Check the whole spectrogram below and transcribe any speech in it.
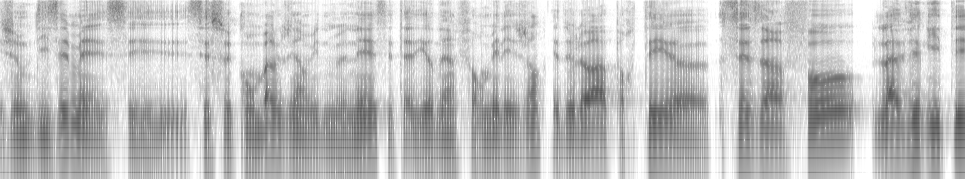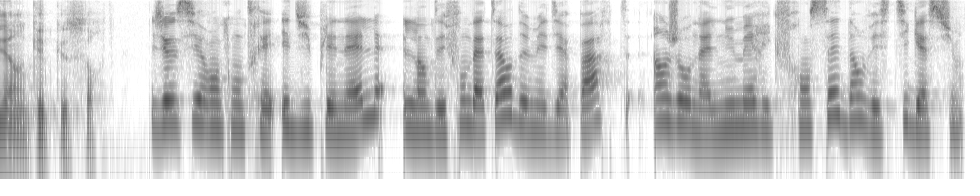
je me disais, mais c'est ce combat que j'ai envie de mener, c'est-à-dire d'informer les gens et de leur apporter euh, ces infos, la vérité en quelque sorte. J'ai aussi rencontré Edu Plenel, l'un des fondateurs de Mediapart, un journal numérique français d'investigation.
